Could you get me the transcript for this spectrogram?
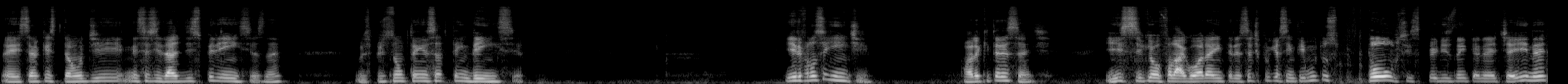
Né, isso é uma questão de necessidade de experiências, né? O espírito não tem essa tendência. E ele falou o seguinte: olha que interessante. Isso que eu vou falar agora é interessante porque assim tem muitos posts perdidos na internet aí, né?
